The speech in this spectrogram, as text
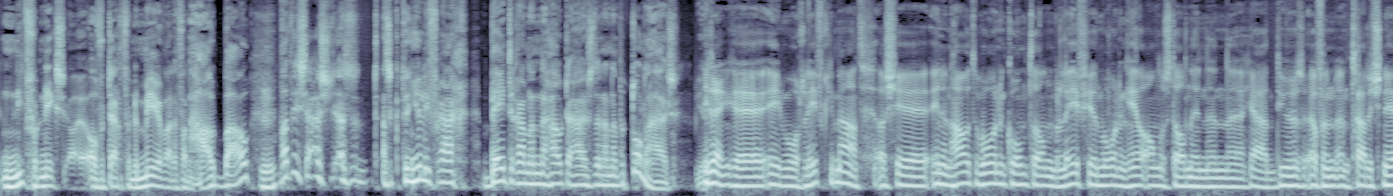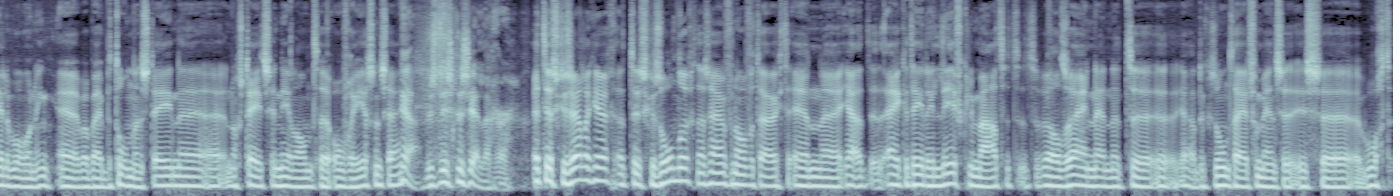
niet voor niks overtuigd van de meerwaarde van houtbouw. Hm. Wat is, als, als, als ik het aan jullie vraag, beter aan een houten huis dan aan een betonnen huis? Ik denk uh, één woord leefklimaat. Als je in een houten woning komt, dan beleef je een woning heel anders dan in een, uh, ja, duur, of een, een traditionele woning. waarbij beton en steen nog steeds in Nederland overheersend zijn. Ja, dus het is gezelliger. Het is gezelliger, het is gezonder, daar zijn we van overtuigd. En ja, het, eigenlijk het hele leefklimaat, het, het welzijn en het, ja, de gezondheid van mensen is, uh, wordt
